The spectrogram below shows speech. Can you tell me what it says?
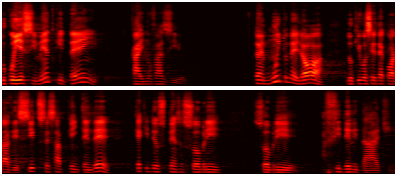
do conhecimento que tem, cai no vazio. Então é muito melhor do que você decorar versículos, você sabe o que entender? O que é que Deus pensa sobre, sobre a fidelidade?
